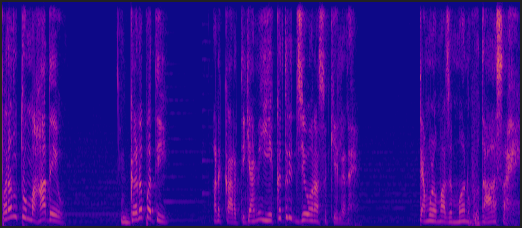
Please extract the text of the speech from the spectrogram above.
परंतु महादेव गणपती आणि कार्तिकी आम्ही एकत्रित जेवण असं केलं नाही. त्यामुळं माझं मन उदास आहे.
